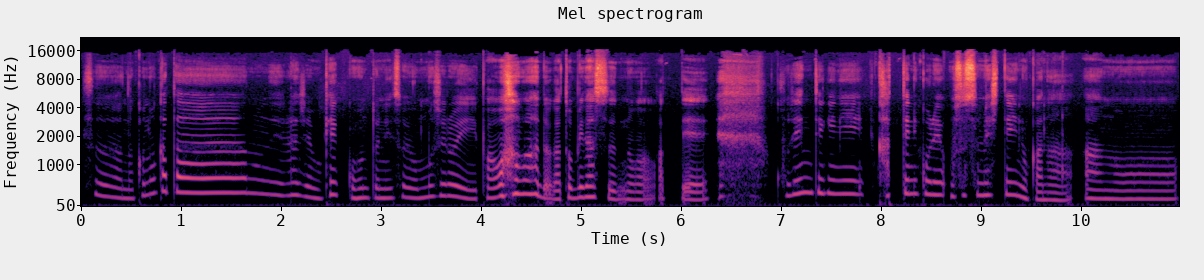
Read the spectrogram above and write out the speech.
そうあのこの方の、ね、ラジオも結構本当にそういう面白いパワーワードが飛び出すのがあって個人的に勝手にこれおすすめしていいのかな？あの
